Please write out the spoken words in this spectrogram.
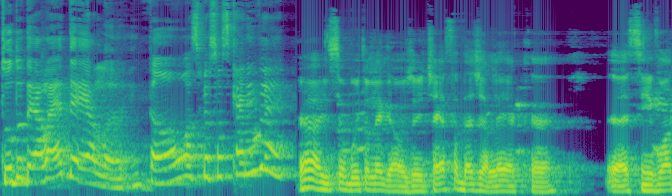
tudo dela é dela. Então as pessoas querem ver. Ah, isso é muito legal, gente. Essa da geleca. É, assim, vou,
